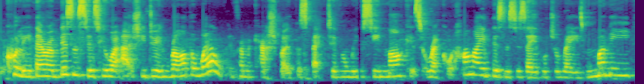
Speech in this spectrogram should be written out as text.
equally, there are businesses who are actually doing rather well from a cash flow perspective, and we've seen markets at record high, businesses able to raise money.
